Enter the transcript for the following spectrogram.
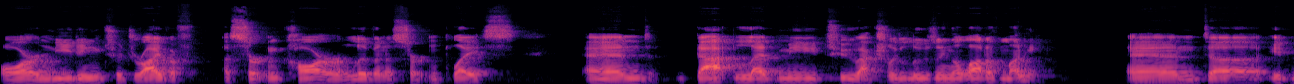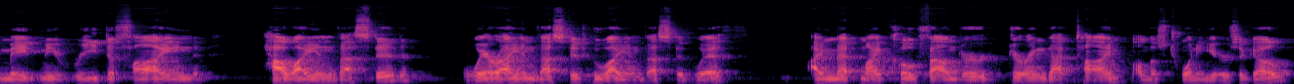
or needing to drive a, a certain car or live in a certain place. And that led me to actually losing a lot of money. And uh, it made me redefine how I invested, where I invested, who I invested with. I met my co founder during that time, almost 20 years ago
